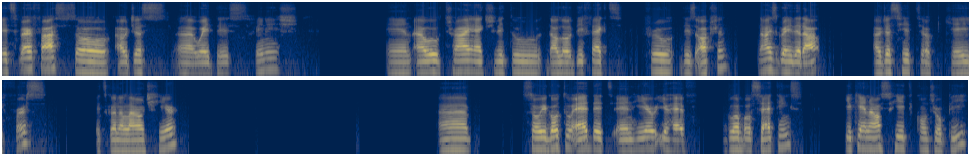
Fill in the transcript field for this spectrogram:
It's very fast, so I'll just uh, wait this finish and I will try actually to download the effects through this option. Now it's graded out. I'll just hit OK first. It's gonna launch here. Uh, so you go to edit and here you have global settings. You can also hit Control P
